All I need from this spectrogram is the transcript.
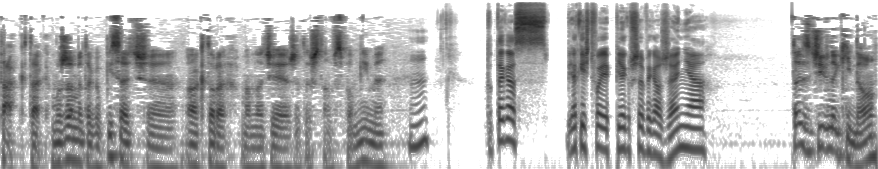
Tak, tak, możemy tak opisać. E, o aktorach mam nadzieję, że też tam wspomnimy. Hmm. To teraz jakieś twoje pierwsze wrażenia? To jest dziwne kino.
